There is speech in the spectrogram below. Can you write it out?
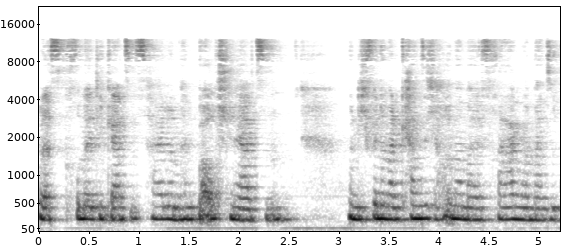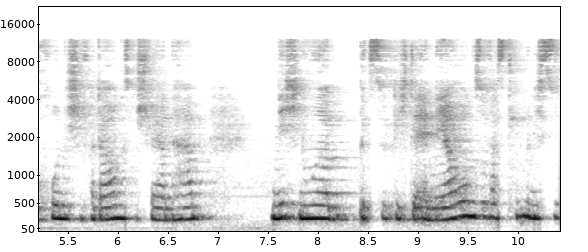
oder es krummelt die ganze Zeit und man hat Bauchschmerzen. Und ich finde, man kann sich auch immer mal fragen, wenn man so chronische Verdauungsbeschwerden hat, nicht nur bezüglich der Ernährung, sowas tut mir nicht so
